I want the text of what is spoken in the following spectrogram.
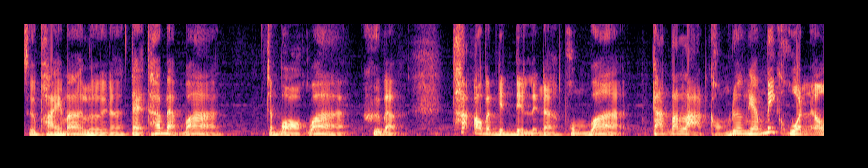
เซอร์ไพรส์มากเลยนะ แต่ถ้าแบบว่าจะบอกว่าคือแบบถ้าเอาแบบเด็ดๆเลยนะ ผมว่าการตลาดของเรื่องนี้ไม่ควรเอา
